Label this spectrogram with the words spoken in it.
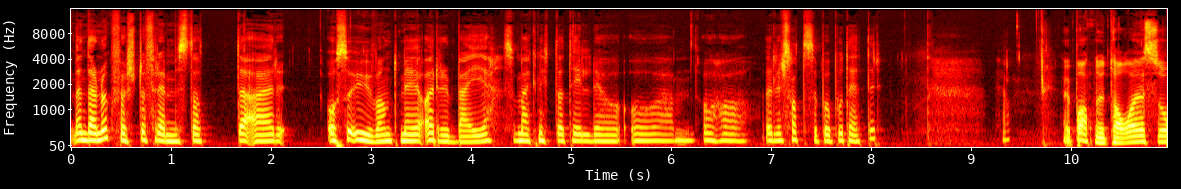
men, det er nok først og fremst at det er også uvant med arbeidet som er knytta til det å, å, å, ha, satse på poteter. På 1800-tallet så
